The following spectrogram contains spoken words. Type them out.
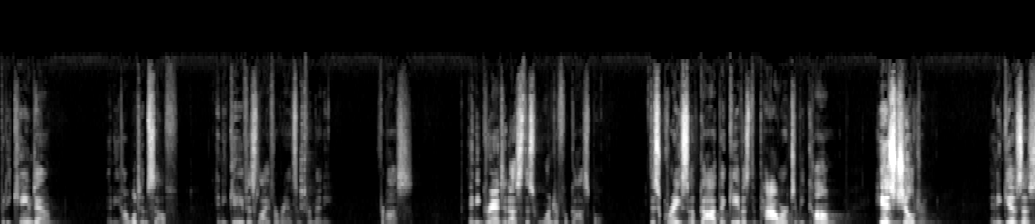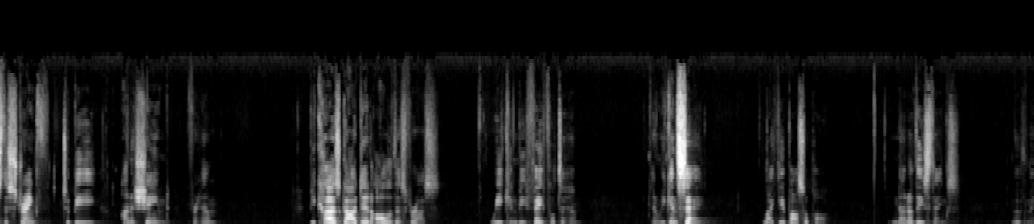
but He came down and He humbled Himself and He gave His life a ransom for many, for us. And He granted us this wonderful gospel, this grace of God that gave us the power to become His children and He gives us the strength to be unashamed for Him. Because God did all of this for us, we can be faithful to Him. And we can say, like the Apostle Paul, none of these things move me.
